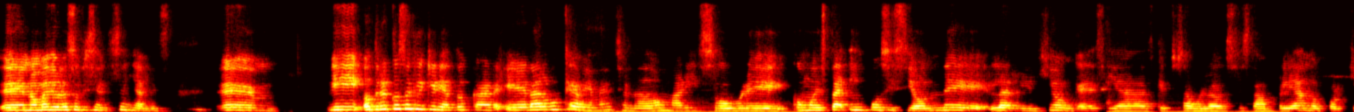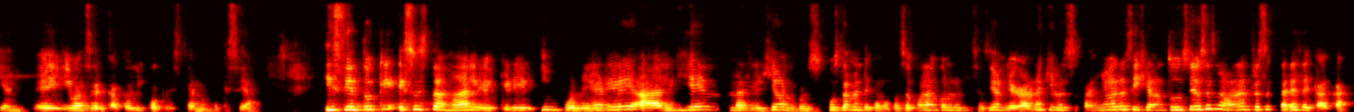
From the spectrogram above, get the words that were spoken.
eh, no me dio las suficientes señales. Eh, y otra cosa que quería tocar era algo que había mencionado Mari sobre como esta imposición de la religión, que decías que tus abuelos estaban peleando por quién eh, iba a ser católico cristiano, lo que sea. Y siento que eso está mal, el querer imponerle a alguien la religión, pues justamente como pasó con la colonización, llegaron aquí los españoles y dijeron, tus dioses me a tres hectáreas de caca,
